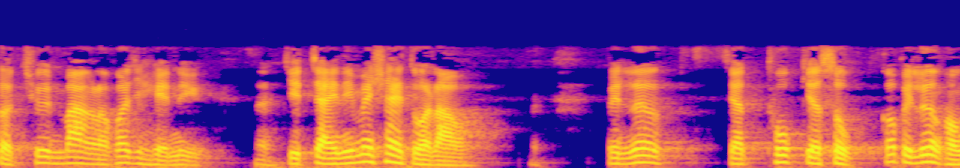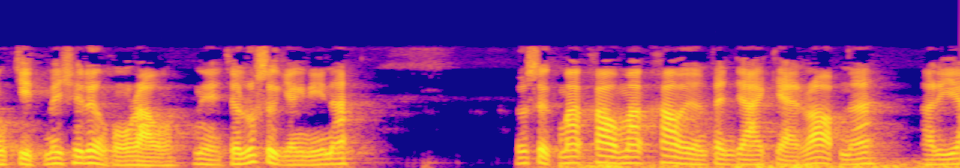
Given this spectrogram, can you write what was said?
สดชื่นบ้างเราก็จะเห็นอีกจิตใจนี้ไม่ใช่ตัวเรา เป็นเรื่องจะทุกข์จะสุขก็เป็นเรื่องของจิตไม่ใช่เรื่องของเราเนี่ยจะรู้สึกอย่างนี้นะ รู้สึกมากเข้ามากเข้าจนปัญญาแก่รอบนะ อริย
